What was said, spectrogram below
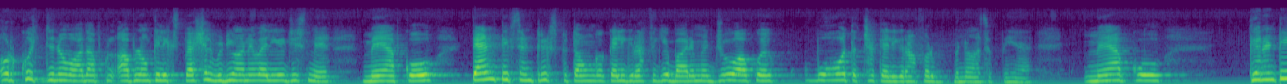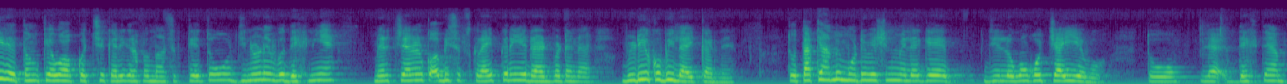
और कुछ दिनों बाद आप आप लोगों के लिए एक स्पेशल वीडियो आने वाली है जिसमें मैं आपको टेन टिप्स एंड ट्रिक्स बताऊँगा कैलीग्राफी के बारे में, जो आपको एक बहुत अच्छा कैलीग्राफर बना सकते हैं। मैं आपको गारंटी देता हूँ कि वो आपको अच्छे कैलीग्राफर बना सकते हैं। तो जिन्होंने वो देखनी है मेरे चैनल को अभी सब्सक्राइब करें, ये रेड बटन है। वीडियो को भी लाइक कर दें। तो ताकि हमें मोटिवेशन मिले कि जिन लोगों को चाहिए वो। तो देखते हैं अब।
